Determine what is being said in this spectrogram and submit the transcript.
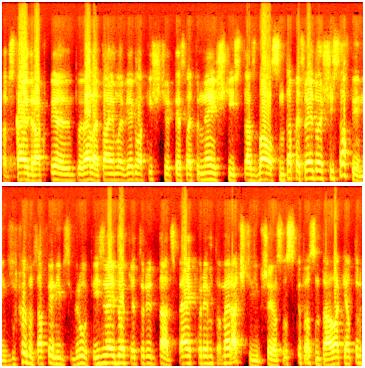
tādu skaidrāku vēlētājiem, lai vieglāk izšķirties, lai tur neizšķīst tās balss. Un tāpēc veidojas šīs apvienības. Protams, apvienības ir grūti izveidot, ja tur ir tādi spēki, kuriem tomēr ir atšķirība šajos uzskatos, un tālāk jau tur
